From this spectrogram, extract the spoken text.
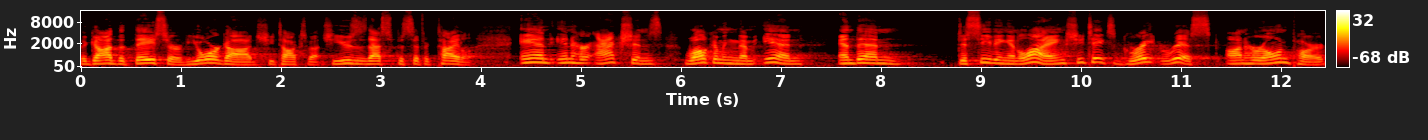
the God that they serve, your God, she talks about. She uses that specific title. And in her actions, welcoming them in and then deceiving and lying, she takes great risk on her own part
